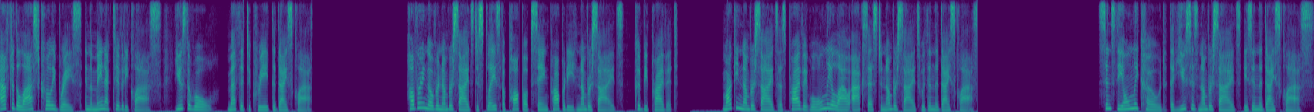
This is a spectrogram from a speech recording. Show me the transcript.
After the last curly brace in the main activity class, use the roll method to create the dice class. Hovering over number sides displays a pop-up saying property number sides could be private. Marking number sides as private will only allow access to number sides within the dice class. Since the only code that uses number sides is in the dice class,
